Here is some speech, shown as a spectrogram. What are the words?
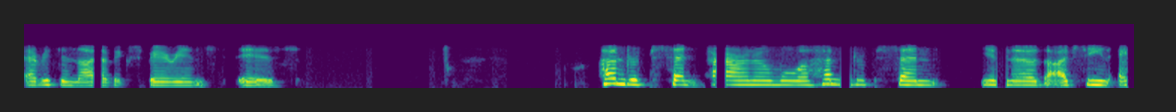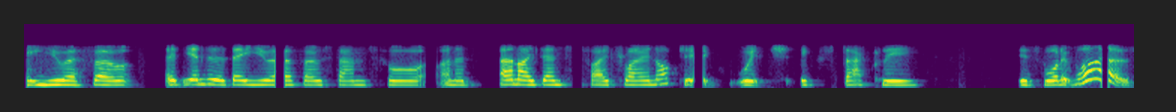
everything that I've experienced is 100% paranormal, 100%, you know, that I've seen a UFO. At the end of the day, UFO stands for an unidentified flying object, which exactly is what it was.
